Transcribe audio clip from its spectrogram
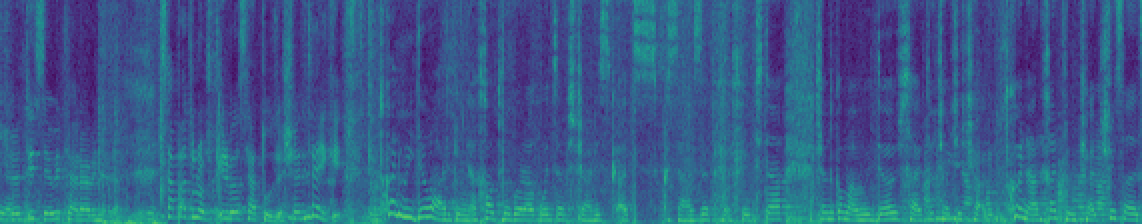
შენთვის ზევით არავინ არა. საპატრულოში პირველ სართულზე შედი და იკითხეთ. თქვენ ვიდეო არ გინახავთ როგორ აღვიძებს ჯარისკაცს გზაზე ფეხით და შემდგომ ამ ვიდეოს საერთო ჩატში ჩააგდეთ. თქვენ არ ხართ იმ ჩატში, სადაც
